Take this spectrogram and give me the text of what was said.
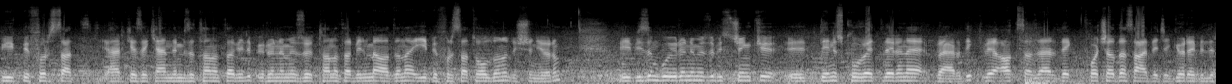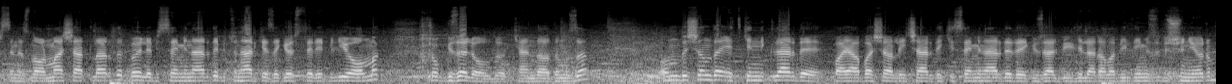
büyük bir fırsat. Herkese kendimizi tanıtabilip ürünümüzü tanıtabilme adına iyi bir fırsat olduğunu düşünüyorum. Ve Bizim bu ürünümüzü biz çünkü e, deniz kuvvetlerine verdik ve Aksa, Erdek, Foça'da sadece görebilirsiniz normal şartlarda. Böyle bir seminerde bütün herkese gösterebiliyor olmak çok güzel oldu kendi adımıza. Onun dışında etkinlikler de bayağı başarılı. İçerideki seminerde de güzel bilgiler alabildiğimizi düşünüyorum.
